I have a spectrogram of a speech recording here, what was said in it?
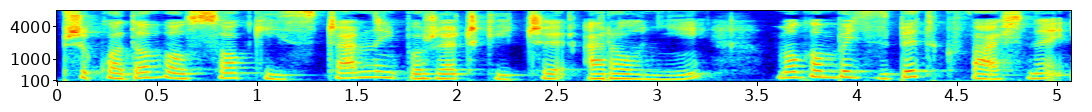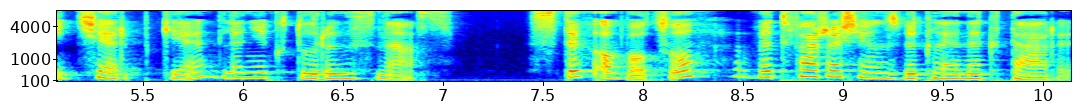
Przykładowo soki z czarnej porzeczki czy aronii mogą być zbyt kwaśne i cierpkie dla niektórych z nas. Z tych owoców wytwarza się zwykle nektary.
